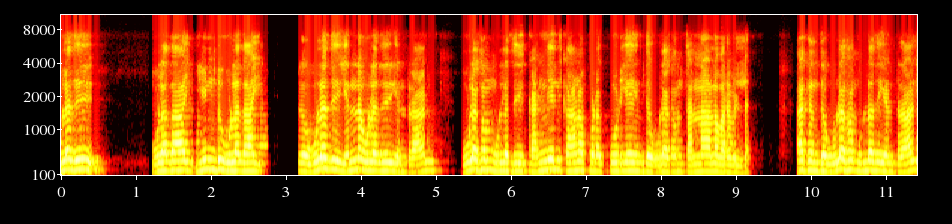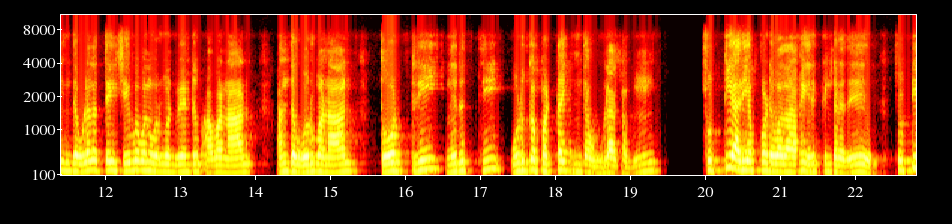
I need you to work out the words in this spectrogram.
உளது. உளதாய் ஈண்டு உளதாய். உளது என்ன உளது என்றால் உலகம் உள்ளது. கண்ணில் காணப்படக்கூடிய இந்த உலகம் தன்னால வரவில்லை. ஆக இந்த உலகம் உள்ளது என்றால் இந்த உலகத்தை செய்பவன் ஒருவன் வேண்டும். அவனால் அந்த ஒருவனால் தோற்றி நிறுத்தி ஒடுக்கப்பட்ட இந்த உலகம் சுட்டி அறியப்படுவதாக இருக்கின்றது. சுட்டி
